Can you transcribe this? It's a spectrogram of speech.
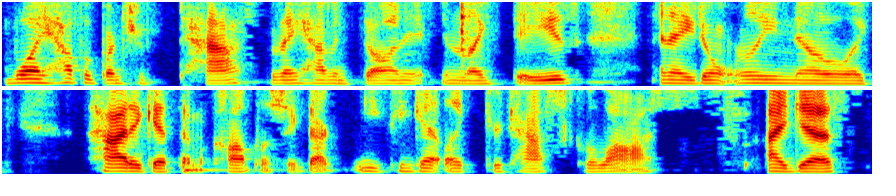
well, I have a bunch of tasks that I haven't done in like days and I don't really know, like, how to get them accomplished like that you can get like your task lost i guess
